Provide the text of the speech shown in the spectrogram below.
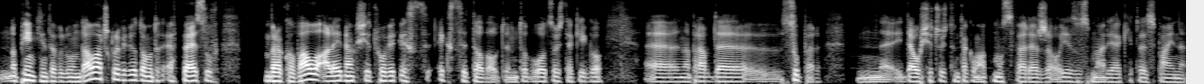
no pięknie to wyglądało, aczkolwiek wiadomo, tych FPS-ów brakowało, ale jednak się człowiek eks- ekscytował tym. To było coś takiego e, naprawdę super. Mm, I dało się czuć tą taką atmosferę, że o Jezus Maria, jakie to jest fajne.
